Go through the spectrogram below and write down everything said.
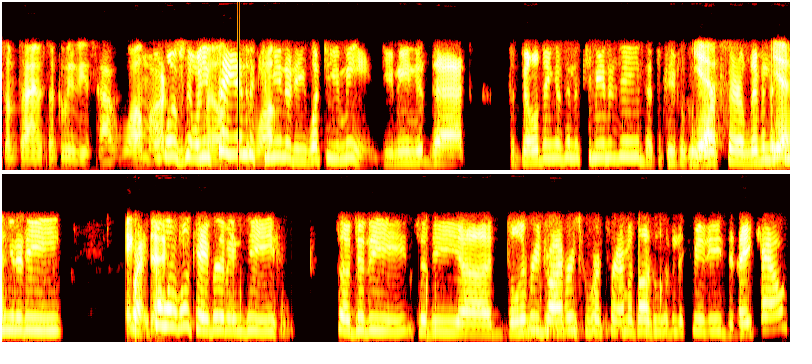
sometimes some communities have Walmart. Well, when you well, say in the, the community, what do you mean? Do you mean that the building is in the community, that the people who yes. work there live in the yes. community? Exactly. Right. So okay, but I mean the so do the do the uh, delivery drivers who work for Amazon who live in the community do they count,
